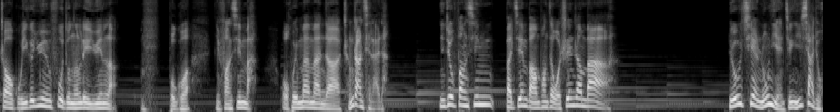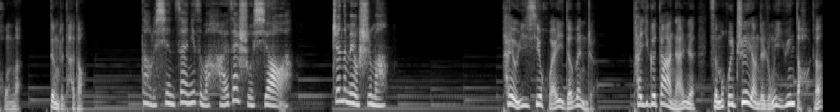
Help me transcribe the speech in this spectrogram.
照顾一个孕妇都能累晕了。不过你放心吧。”我会慢慢的成长起来的，你就放心把肩膀放在我身上吧。刘倩蓉眼睛一下就红了，瞪着他道：“到了现在你怎么还在说笑啊？真的没有事吗？”他有一些怀疑的问着：“他一个大男人怎么会这样的容易晕倒的？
